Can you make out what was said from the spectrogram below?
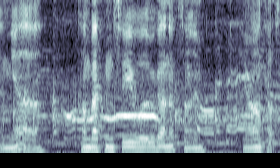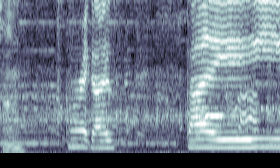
And yeah, come back and see what we got next time. Here on Couch Time. All right, guys. Bye.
